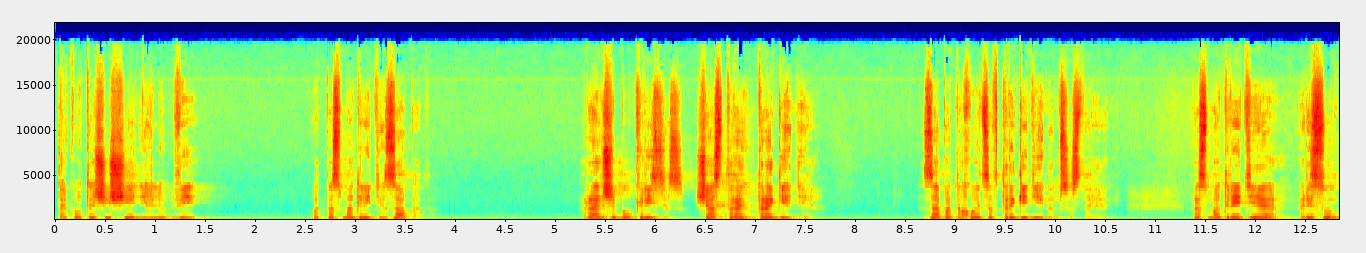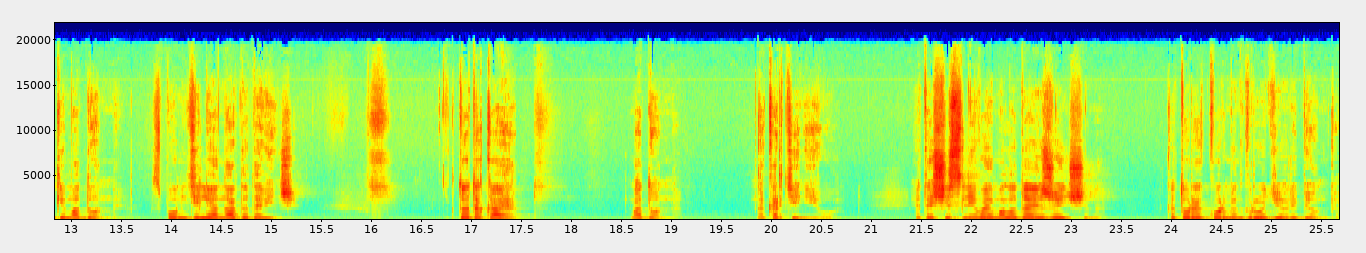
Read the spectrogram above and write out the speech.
Так вот, ощущение любви, вот посмотрите, Запад – Раньше был кризис, сейчас трагедия. Запад находится в трагедийном состоянии. Посмотрите рисунки Мадонны. Вспомните Леонардо да Винчи. Кто такая Мадонна на картине его? Это счастливая молодая женщина, которая кормит грудью ребенка.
